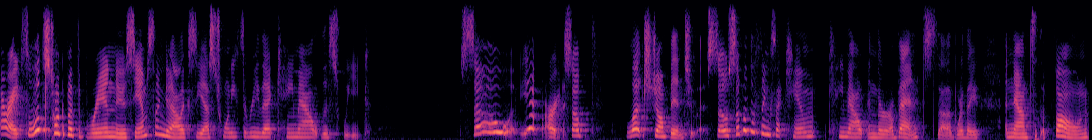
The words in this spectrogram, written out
All right, so let's talk about the brand new Samsung Galaxy S23 that came out this week. So, yep, all right. So, let's jump into it. So, some of the things that came came out in their events uh, where they announced the phone.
